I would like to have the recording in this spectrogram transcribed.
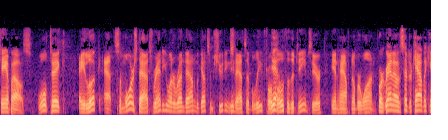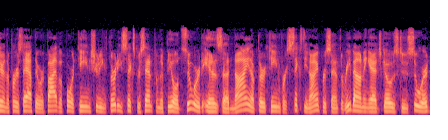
Camphouse. We'll take a look at some more stats. Randy, you want to run down? We got some shooting stats, I believe, for yeah. both of the teams here in half number one. For Grand Island Central Catholic here in the first half, they were 5 of 14, shooting 36% from the field. Seward is uh, 9 of 13 for 69%. The rebounding edge goes to Seward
